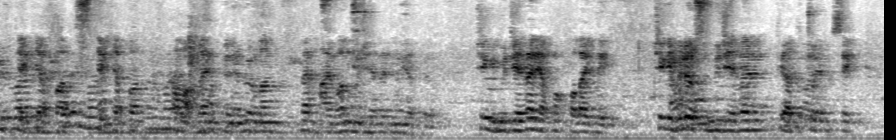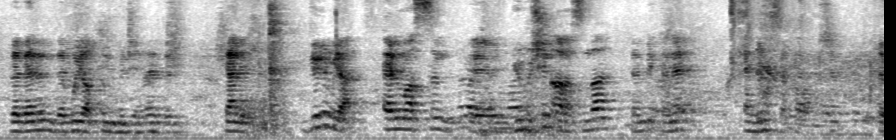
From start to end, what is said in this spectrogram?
büftek yapar, steak yapar ama ben önemli olan ben hayvanın mücevherini yapıyorum. Çünkü mücevher yapmak kolay değil. Çünkü biliyorsun mücevherin fiyatı çok yüksek ve benim de bu yaptığım mücevherdir. Yani diyorum ya elmasın, e, gümüşün arasında ben bir tane elmas yakalamışım ve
